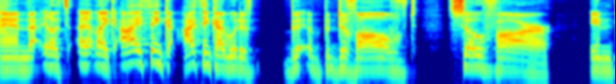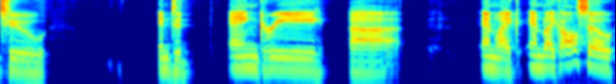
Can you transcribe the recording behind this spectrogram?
And that- it's uh, like I think I think I would have b- b- devolved so far into into angry uh and like and like also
